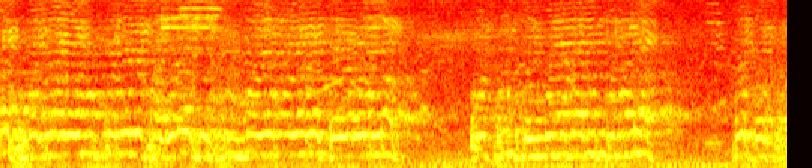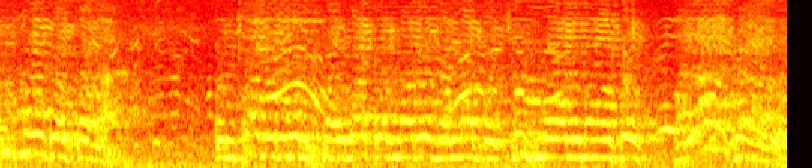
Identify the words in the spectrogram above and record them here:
त्या स्पर्धा येऊन केलेले सगळे खेळाडूंना खूप धन्यवाद तुम्हाला ते बक्षीस मिळत असताना तुमच्याबरोबर स्पर्धा करणारे ज्यांना बक्षीस मिळाले नाही असं मला खेळाडू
